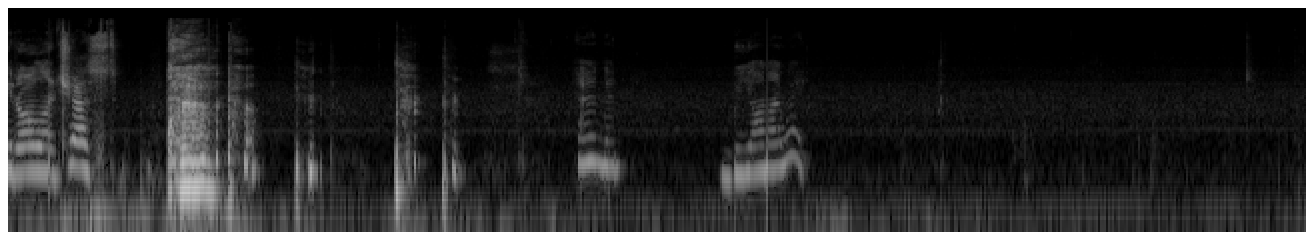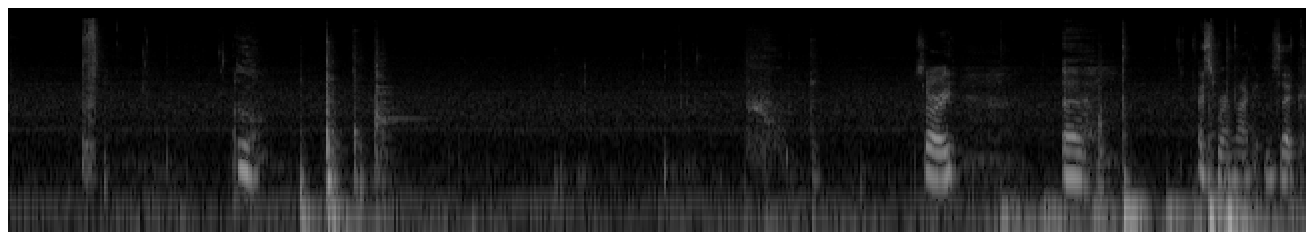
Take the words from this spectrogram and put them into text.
It all in a chest. and then be on my way. Sorry. Uh, I swear I'm not getting sick.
